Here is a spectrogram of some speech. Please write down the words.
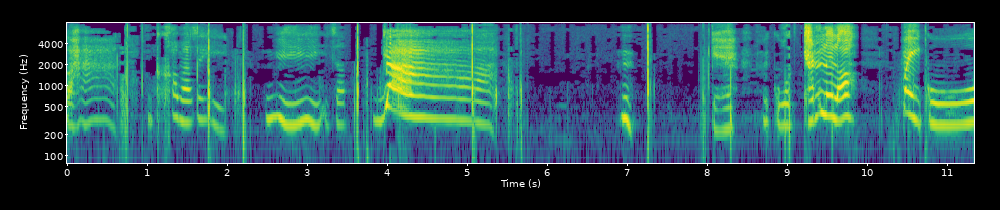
ว้าเข้ามาสินี่ไอ้สัตว์ย่าแกไม่กลัวฉันเลยเหรอ ไม่กลัว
